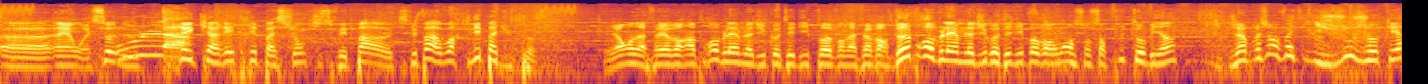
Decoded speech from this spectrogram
Euh, et un Watson Oula très carré, très patient, qui se fait pas, qui se fait pas avoir, qui n'est pas dupe. Là, on a failli avoir un problème là du côté d'Ipov. On a fait avoir deux problèmes là du côté d'Ipov. Vraiment, on s'en sort plutôt bien. J'ai l'impression en fait, il joue Joker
